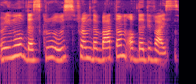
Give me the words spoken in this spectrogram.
Remove the screws from the bottom of the device.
